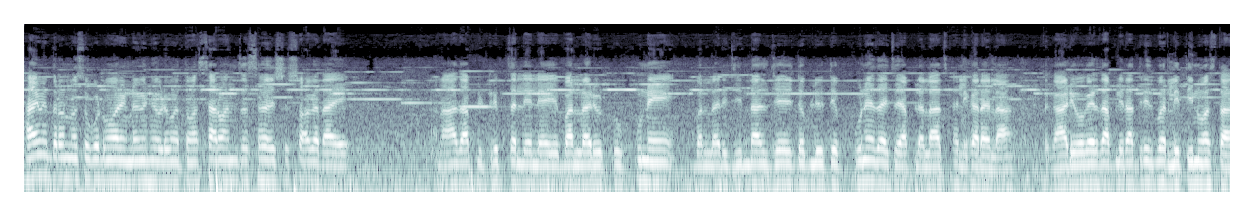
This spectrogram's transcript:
हाय मित्रांनो सो गुड मॉर्निंग. नवीन व्हिडिओमध्ये तुम्हाला सर्वांचं सहर्ष स्वागत आहे. आणि आज आपली ट्रिप चाललेली आहे Ballari to Pune. Ballari Jindal J H W ते पुणे जायचं आहे आपल्याला आज खाली करायला. तर गाडी वगैरे तर आपली रात्रीच भरली तीन वाजता.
